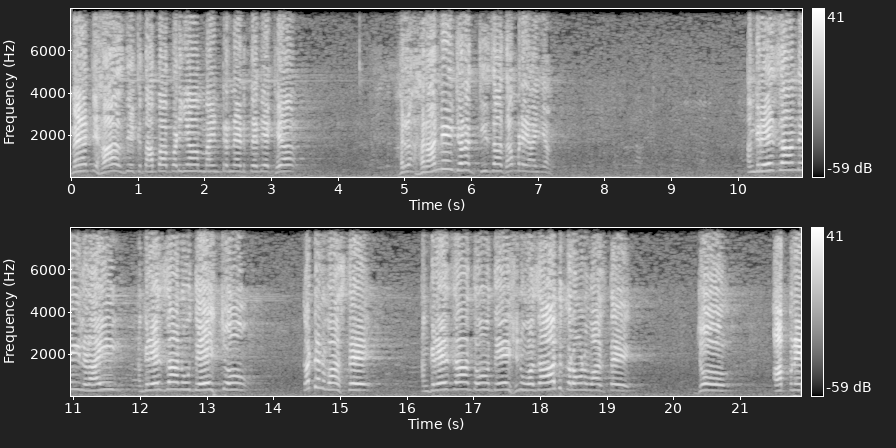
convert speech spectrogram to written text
ਮੈਂ ਇਤਿਹਾਸ ਦੀ ਕਿਤਾਬਾਂ ਪੜ੍ਹੀਆਂ, ਮੈਂ ਇੰਟਰਨੈਟ ਤੇ ਦੇਖਿਆ ਹੈਰਾਨੀਜਨਕ ਚੀਜ਼ਾਂ ਸਾਹਮਣੇ ਆਈਆਂ। ਅੰਗਰੇਜ਼ਾਂ ਦੀ ਲੜਾਈ ਅੰਗਰੇਜ਼ਾਂ ਨੂੰ ਦੇਸ਼ ਚੋਂ ਕੱਢਣ ਵਾਸਤੇ, ਅੰਗਰੇਜ਼ਾਂ ਤੋਂ ਦੇਸ਼ ਨੂੰ ਆਜ਼ਾਦ ਕਰਾਉਣ ਵਾਸਤੇ ਜੋ ਆਪਣੇ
